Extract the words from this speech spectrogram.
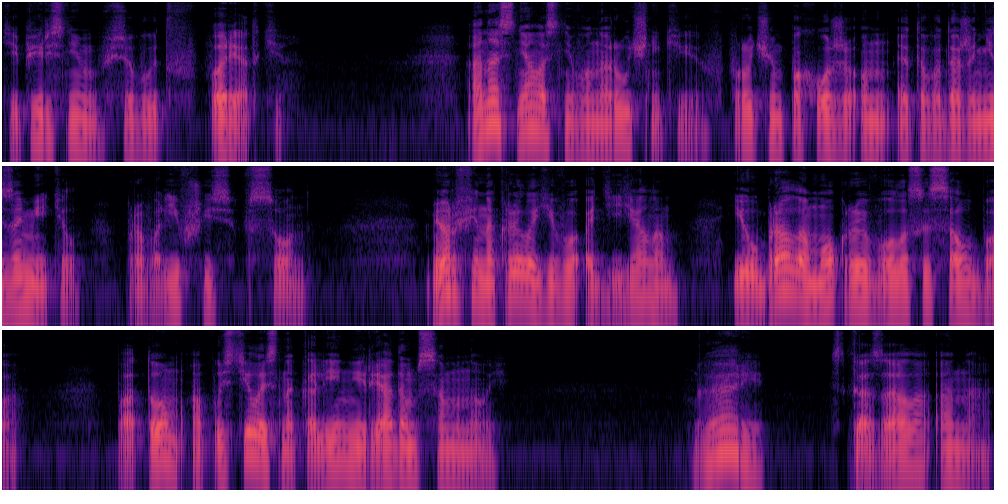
Теперь с ним все будет в порядке. Она сняла с него наручники, впрочем, похоже, он этого даже не заметил, провалившись в сон. Мёрфи накрыла его одеялом и убрала мокрые волосы со лба. Потом опустилась на колени рядом со мной. «Гарри», — сказала она,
